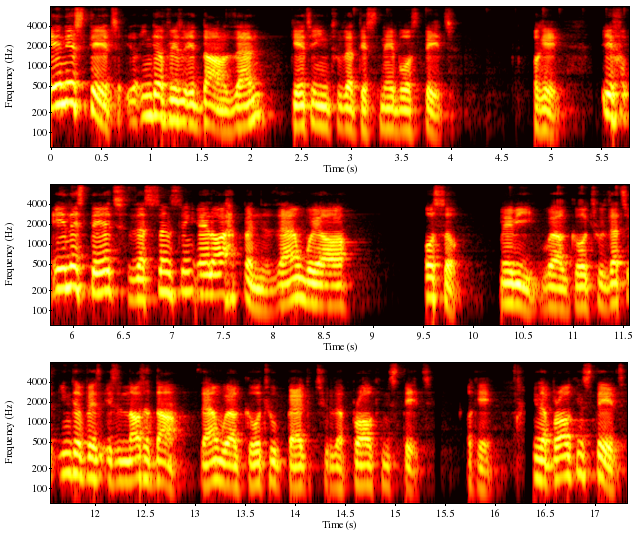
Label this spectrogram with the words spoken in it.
any state interface is down, then get into the disable state. Okay, if any state the sensing error happens, then we'll also maybe we'll go to that interface is not down, then we'll go to back to the blocking state. Okay, in the blocking state,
